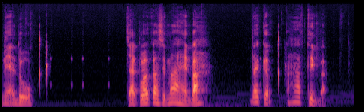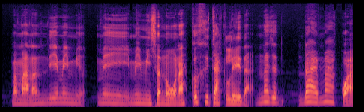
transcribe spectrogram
เนี่ยดู จากร้อยเก้าสิบห้าเห็นปะได้เกือบห้าสิบอะประมาณนั้นนี่ไม่มีไม่ไม่มีสโนนะ ก็คือจากเลดอะน่าจะได้มากกว่า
